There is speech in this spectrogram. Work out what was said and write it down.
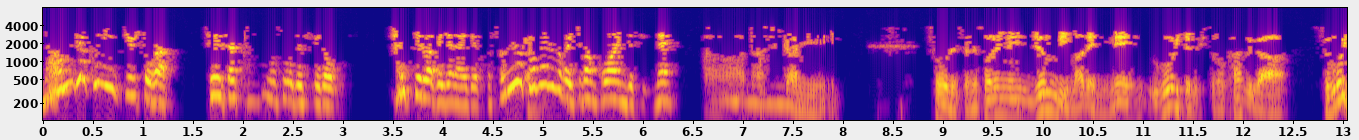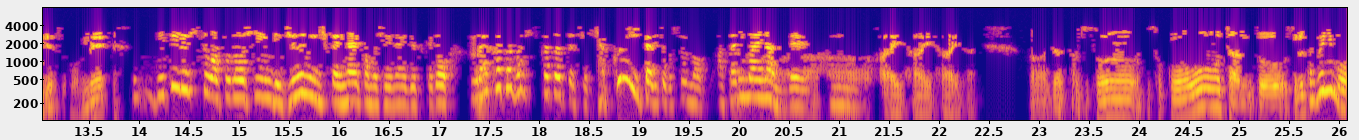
何百人っていう人が制作もそうですけど、入ってるわけじゃないですか。それを止めるのが一番怖いんですよね。ああ、確かに。そうですよね。それに準備までにね、動いてる人の数がすごいですもんね。出てる人はそのシーンで10人しかいないかもしれないですけど、裏方の人方たちは100人いたりとかするの当たり前なんで、はいはいはいはい。あじゃあ、その、そこをちゃんとするためにも、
